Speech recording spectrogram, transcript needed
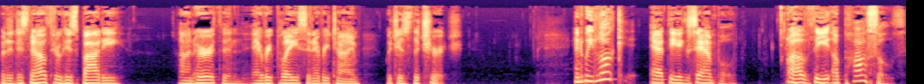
but it is now through his body on earth in every place and every time, which is the church. And we look at the example of the apostles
